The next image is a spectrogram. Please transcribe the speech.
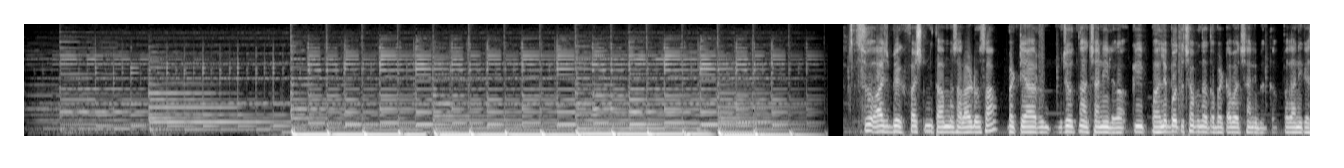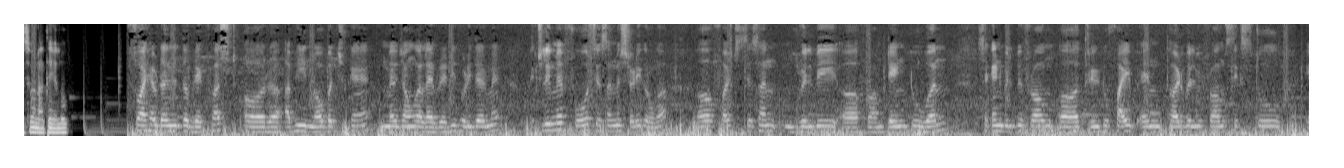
सो आज ब्रेकफास्ट में था मसाला डोसा बट यार मुझे उतना अच्छा नहीं लगा कि पहले बहुत अच्छा बनता था बट अब अच्छा नहीं बनता। पता नहीं कैसे बनाते हैं लोग। So I have done with the breakfast और अभी नौ बज चुके हैं। मैं जाऊँगा लाइब्रेरी थोड़ी देर में। एक्चुअली मैं फोर सेशन में स्टडी करूँगा। First session will be from ten to one second will be from uh, 3 to 5 and third will be from 6 to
